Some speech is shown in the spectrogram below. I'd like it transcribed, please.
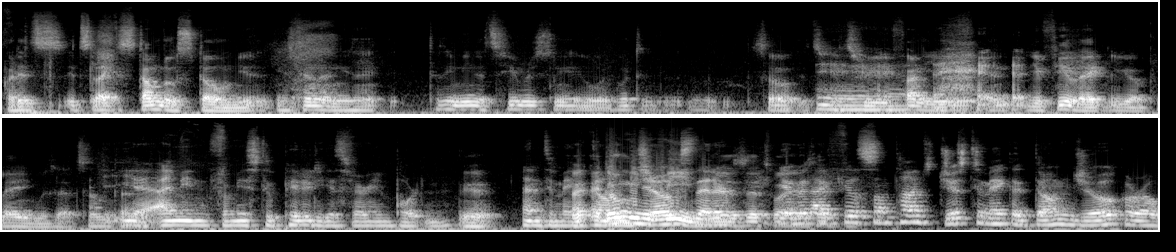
but it's it's like a stumble stone. You you stand there and you think, does he mean it seriously? Or what? So it's, it's really Yeah. funny, and you feel like you're playing with that sometimes. Yeah, I mean, for me, stupidity is very important, Yeah. and to make I, I dumb don't mean jokes mean. that are yes, yeah, but I feel sometimes just to make a dumb joke or a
